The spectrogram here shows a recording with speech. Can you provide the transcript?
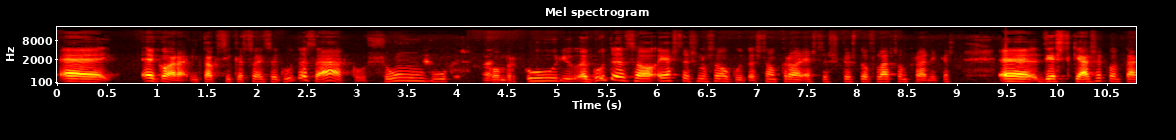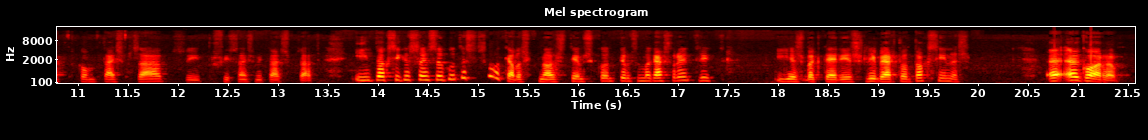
Uh, Agora, intoxicações agudas há, com chumbo, com mercúrio. Agudas, estas não são agudas, são estas que eu estou a falar são crónicas, uh, desde que haja contacto com metais pesados e profissões de metais pesados. E intoxicações agudas são aquelas que nós temos quando temos uma gastroenterite e as bactérias libertam toxinas. Uh, agora,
